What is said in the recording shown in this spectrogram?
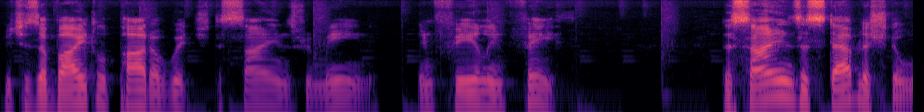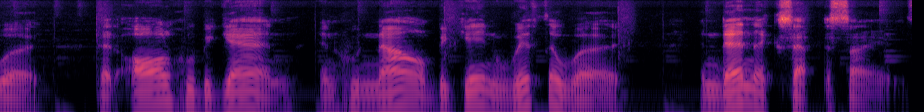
which is a vital part of which the signs remain in failing faith. The signs establish the word that all who began and who now begin with the word and then accept the signs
